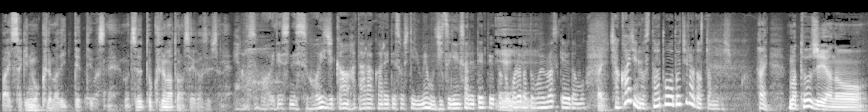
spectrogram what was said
バイト先にも車で行ってっていうですね。もうずっと車との生活でしたね。すごいですね。すごい時間働かれてそして夢も実現されてっていったところだと思いますけれども、はい、社会人のスタートはどちらだったのでしょうか？はい、まあ、当時あの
